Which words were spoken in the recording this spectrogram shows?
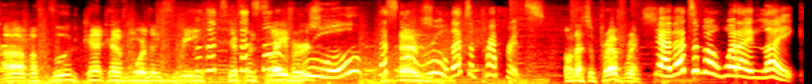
um, a food can't have more than three No, that's, different that's flavors. Not a rule. That's not a rule. That's a preference. Oh, that's a preference. Yeah, that's about what I like.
